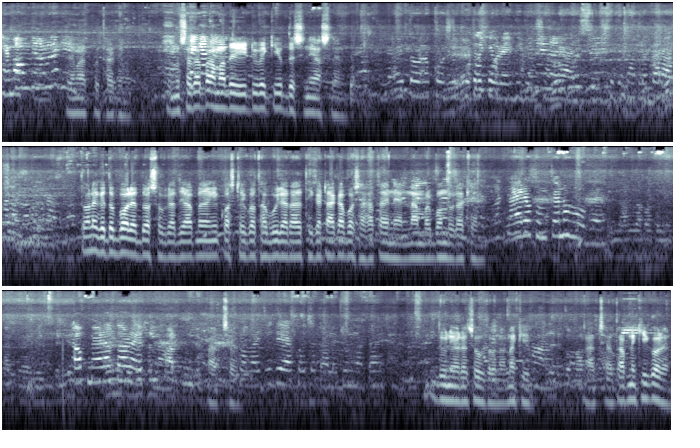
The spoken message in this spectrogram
হেমা- হেমায়তপুর থাকেন। তো নুসাদ আমাদের ইউটিউবে কি উদ্দেশ্যে নিয়ে আসলেন? তো অনেক তো বলে দর্শকরা যে আপনারা কষ্টের কথা বলে তাদের থেকে টাকা পয়সা হাতায় নেন নাম্বার বন্ধ রাখেন। এরকম কেন হবে? আচ্ছা। দুনিয়াটা চলতো না নাকি? আচ্ছা তো আপনি কি করেন?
